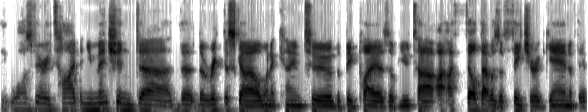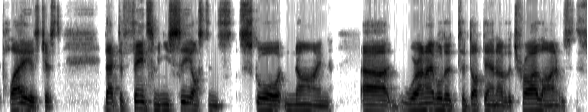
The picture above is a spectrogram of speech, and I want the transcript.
it was very tight. And you mentioned uh, the the Richter scale when it came to the big players of Utah. I, I, felt that was a feature again of their play is just that defense. I mean, you see Austin's score nine. Uh, were unable to, to dot down over the try line. It was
